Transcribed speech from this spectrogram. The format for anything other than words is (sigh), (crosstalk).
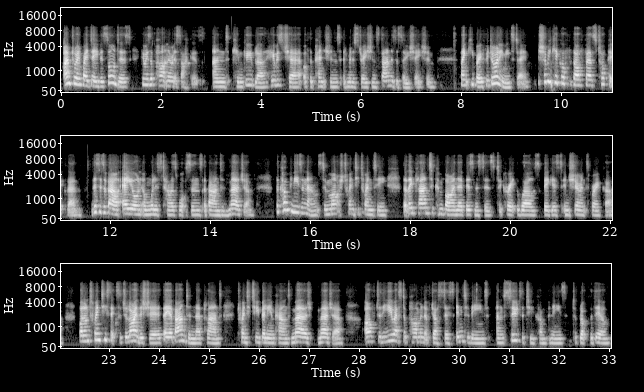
I'm joined by David Saunders, who is a partner at Sackers, and Kim Gubler, who is chair of the Pensions Administration Standards Association. Thank you both for joining me today. Shall we kick off with our first topic then? This is about Aon and Willis Towers Watson's abandoned merger. The companies announced in March 2020 that they plan to combine their businesses to create the world's biggest insurance broker. But on 26th of July this year, they abandoned their planned 22 billion pound merger after the US Department of Justice intervened and sued the two companies to block the deal.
